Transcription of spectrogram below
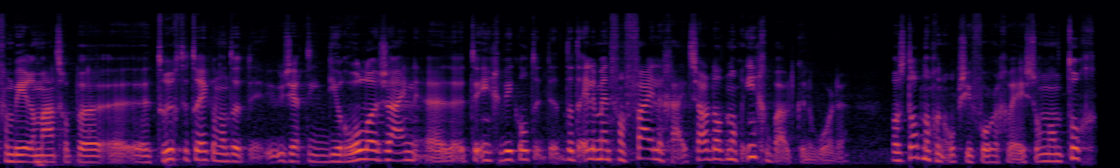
van berenmaatschappen uh, terug te trekken? Want het, u zegt die, die rollen zijn te ingewikkeld. Dat element van veiligheid, zou dat nog ingebouwd kunnen worden? Was dat nog een optie voor geweest om dan toch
